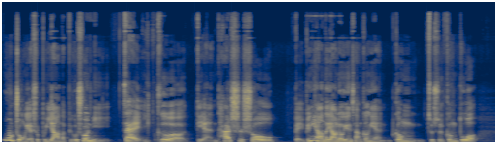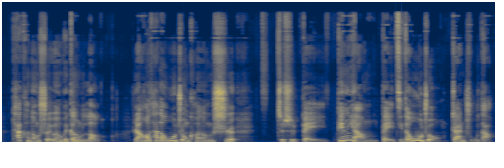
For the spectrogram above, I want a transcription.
物种也是不一样的。比如说，你在一个点，它是受北冰洋的洋流影响更严，更就是更多，它可能水温会更冷，然后它的物种可能是就是北冰洋北极的物种占主导。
